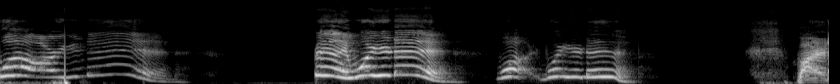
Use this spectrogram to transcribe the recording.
What are you doing? Really, what are you doing? What what are you doing? What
